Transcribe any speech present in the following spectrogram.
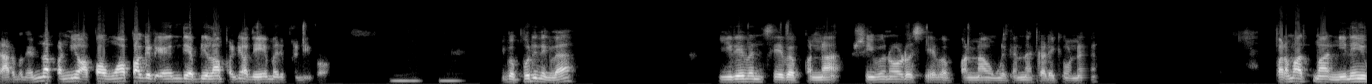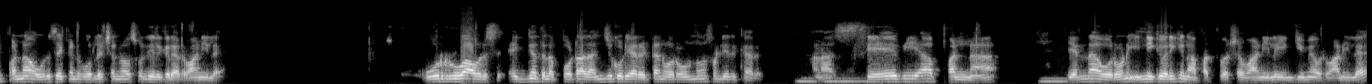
தாரபம் என்ன பண்ணியோ அப்பா உன் அப்பா கிட்ட இருந்து எப்படி எல்லாம் பண்ணியோ அதே மாதிரி பண்ணிக்கோ. இப்ப புரியுதுங்களா? இறைவன் சேவை பண்ணா சிவனோட சேவை பண்ணா உங்களுக்கு என்ன கிடைக்கும்னு பரமாத்மா நினைவு பண்ணா ஒரு செகண்ட் ஒரு லட்சம் ரூபா சொல்லியிருக்கிறார் வாணியில ஒரு ரூபா ஒரு யஜ்னத்துல போட்டா அது அஞ்சு கோடியா ரிட்டர்ன் வரும்னு சொல்லியிருக்காரு. ஆனா சேவையா பண்ணா என்ன வரும்னு இன்னைக்கு வரைக்கும் நான் பத்து வருஷம் வாணியில எங்கேயுமே ஒரு வாணியில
